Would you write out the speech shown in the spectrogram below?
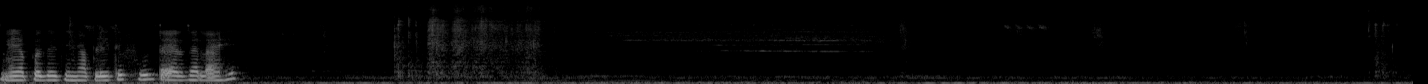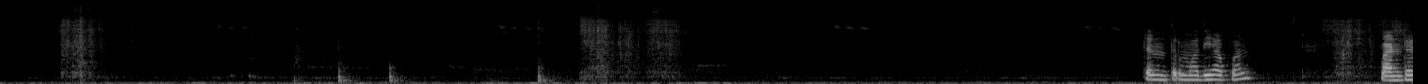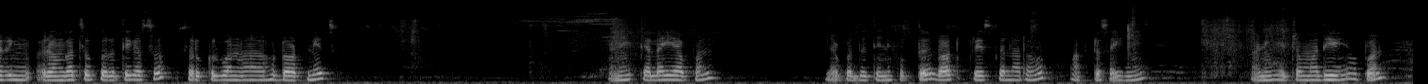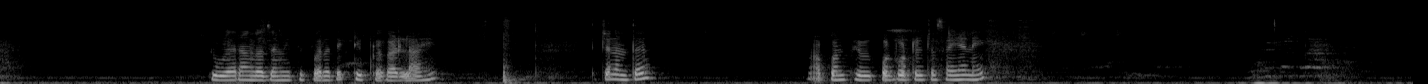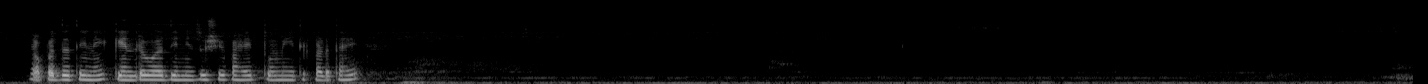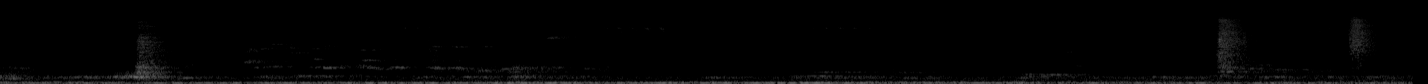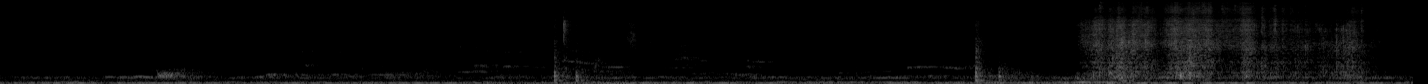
या पद्धतीने आपल्या इथे फूल तयार झालं आहे. त्यानंतरमध्ये आपण पांढऱ्या रिंग रंगाचं परत एक असं सर्कल बनवणार आहोत डॉटनेच आणि त्यालाही आपण या पद्धतीने फक्त डॉट प्रेस करणार आहोत मागच्या साईडने आणि याच्यामध्ये आपण पिवळ्या रंगाचा मी ते परत एक ठिपका काढला आहे. त्याच्यानंतर आपण फेविकॉल बॉटलच्या साह्याने या पद्धतीने केंद्रवर्धिनी जो शेप आहे तो मी इथे काढत आहे.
